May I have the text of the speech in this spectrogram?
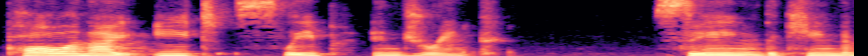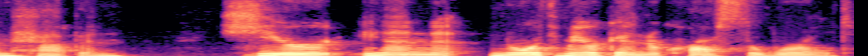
Paul and I eat, sleep, and drink, seeing the kingdom happen here in North America and across the world.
